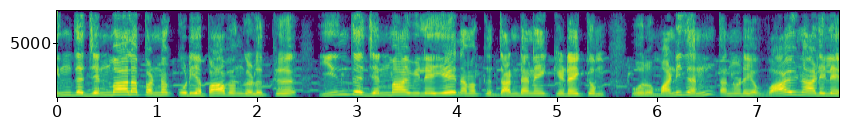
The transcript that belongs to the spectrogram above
இந்த ஜென்மால பண்ணக்கூடிய பாவங்களுக்கு இந்த ஜென்மாவிலேயே நமக்கு தண்டனை கிடைக்கும். ஒரு மனிதன் தன்னுடைய வாழ்நாளிலே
